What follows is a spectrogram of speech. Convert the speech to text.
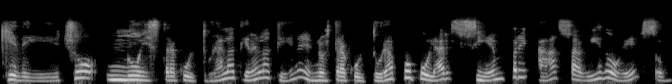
que de hecho nuestra cultura latina la tiene, nuestra cultura popular siempre ha sabido eso.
